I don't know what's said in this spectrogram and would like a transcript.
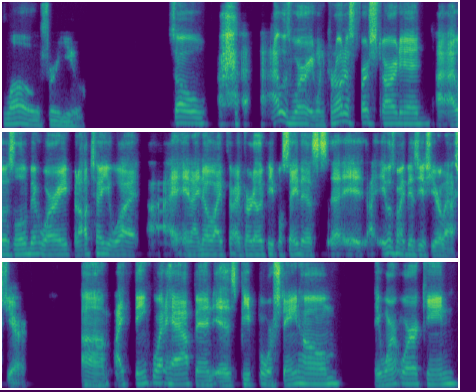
flow for you? So I was worried when Corona first started. I was a little bit worried, but I'll tell you what, I, and I know I've, I've, heard other people say this. Uh, it, it, was my busiest year last year. Um, I think what happened is people were staying home, they weren't working,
